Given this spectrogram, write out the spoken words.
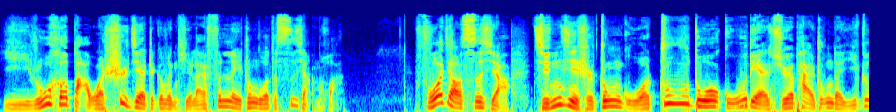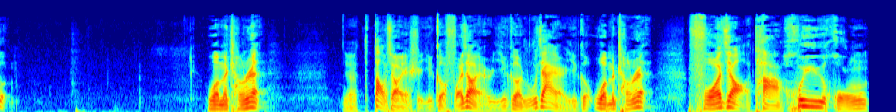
以如何把握世界这个问题来分类中国的思想的话，佛教思想仅仅是中国诸多古典学派中的一个。我们承认，道教也是一个，佛教也是一个，儒家也是一个。我们承认，佛教它恢宏、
